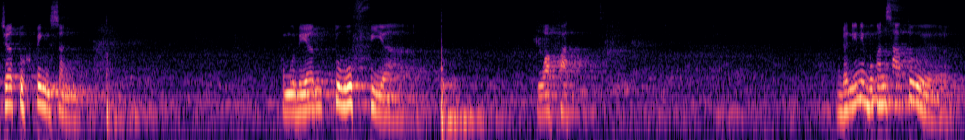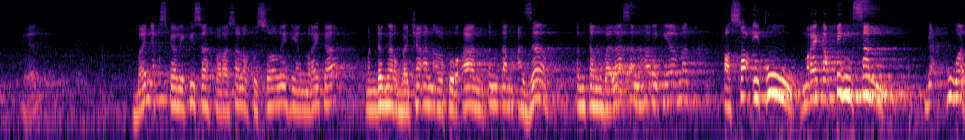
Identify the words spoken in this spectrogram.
jatuh pingsan kemudian tuwfiya wafat. Dan ini bukan satu ya. banyak sekali kisah para salafus soleh yang mereka mendengar bacaan Al-Quran tentang azab tentang balasan hari kiamat. Fasaiku mereka pingsan gak kuat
